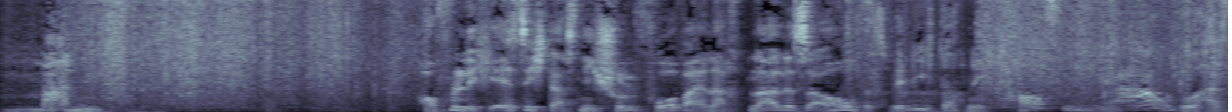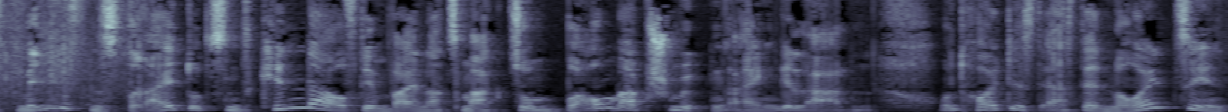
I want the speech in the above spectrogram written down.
Mann. Hoffentlich esse ich das nicht schon vor Weihnachten alles auf. Das will ich doch nicht hoffen. Ja, und du hast mindestens drei Dutzend Kinder auf dem Weihnachtsmarkt zum Baumabschmücken eingeladen. Und heute ist erst der 19.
